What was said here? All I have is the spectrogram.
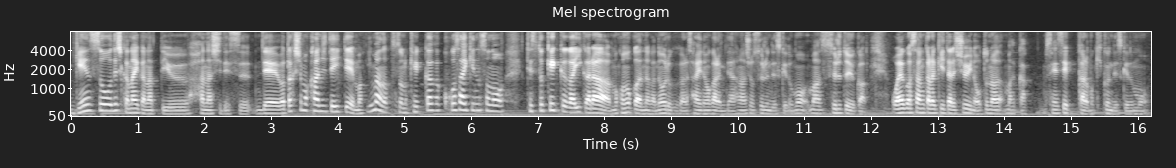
幻想でしかないかなっていう話です。で私も感じていて、まあ、今のその結果がここ最近のそのテスト結果がいいから、まあ、この子はなんか能力がある才能があるみたいな話をするんですけどもまあするというか親御さんから聞いたり周囲の大人、まあ、先生からも聞くんですけども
